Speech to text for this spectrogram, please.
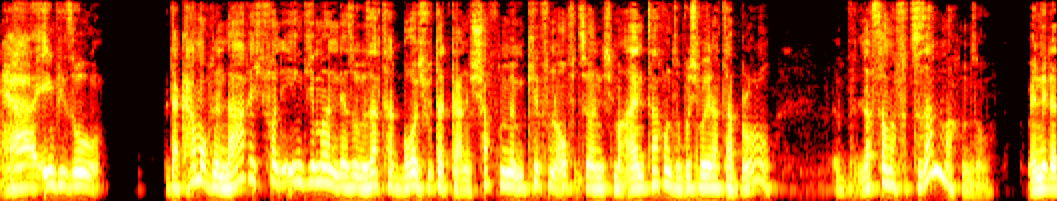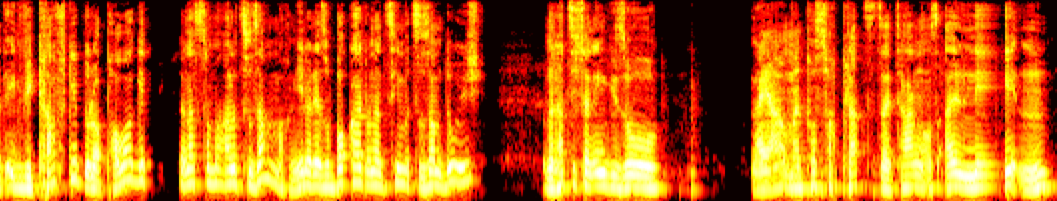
ja, irgendwie so, da kam auch eine Nachricht von irgendjemandem, der so gesagt hat, boah, ich würde das gar nicht schaffen, mit dem Kiffen aufzuhören, nicht mal einen Tag und so, wo ich mir gedacht habe, Bro, lass doch mal zusammen machen, so. Wenn dir das irgendwie Kraft gibt oder Power gibt, dann lass doch mal alle zusammen machen. Jeder, der so Bock hat und dann ziehen wir zusammen durch. Und dann hat sich dann irgendwie so, naja, mein Postfach platzt seit Tagen aus allen Nähten.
